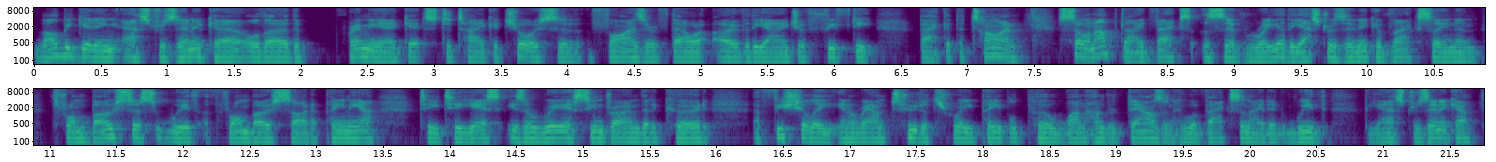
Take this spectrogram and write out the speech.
They'll be getting AstraZeneca, although the Premier gets to take a choice of Pfizer if they were over the age of 50 back at the time. So, an update Vaxzevria, the AstraZeneca vaccine, and thrombosis with thrombocytopenia, TTS, is a rare syndrome that occurred officially in around two to three people per 100,000 who were vaccinated with the AstraZeneca.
